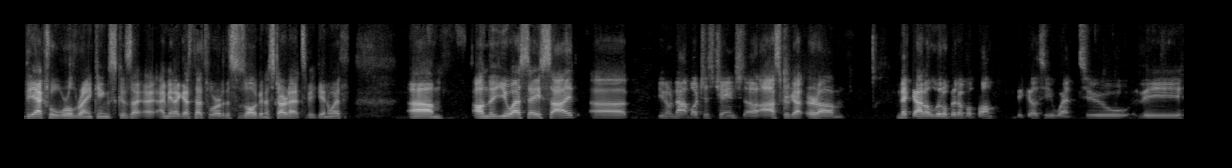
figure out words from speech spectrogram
the actual world rankings because I I mean I guess that's where this is all going to start at to begin with. Um on the USA side, uh you know, not much has changed. Uh, Oscar got or um Nick got a little bit of a bump because he went to the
